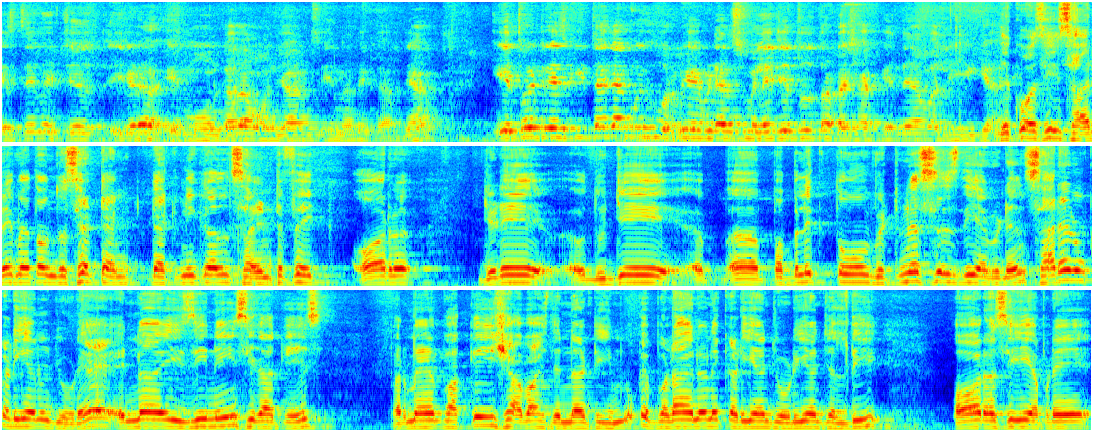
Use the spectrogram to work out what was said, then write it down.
ਇਸ ਦੇ ਵਿੱਚ ਇਹ ਜਿਹੜਾ ਇਹ ਮੋਨਕਾ ਦਾ ਆਉਣ ਜਾਣ ਸੀ ਇਹਨਾਂ ਦੇ ਕਰਦਿਆਂ ਇਥੋਂ ਟ੍ਰੇਸ ਕੀਤਾ ਜਾਂ ਕੋਈ ਹੋਰ ਵੀ ਐਵੀਡੈਂਸ ਮਿਲੇ ਜੇ ਤੋਂ ਤੁਹਾਡਾ ਸ਼ੱਕ ਇਹਦਿਆਂ ਵੱਲ ਹੀ ਗਿਆ? ਦੇਖੋ ਅਸੀਂ ਸਾਰੇ ਮੈਂ ਤੁਹਾਨੂੰ ਦੱਸਿਆ ਟੈਕਨੀਕਲ ਸਾਇੰਟਿਫਿਕ ਔਰ ਜਿਹੜੇ ਦੂਜੇ ਪਬਲਿਕ ਤੋਂ ਵਿਟਨੈਸਸ ਦੀ ਐਵੀਡੈਂਸ ਸਾਰਿਆਂ ਨੂੰ ਕੜੀਆਂ ਨੂੰ ਜੋੜਿਆ। ਇੰਨਾ ਈਜ਼ੀ ਨਹੀਂ ਸੀਗਾ ਕੇਸ ਪਰ ਮੈਂ ਵਾਕਈ ਸ਼ਾਬਾਸ਼ ਦਿੰਦਾ ਟੀਮ ਨੂੰ ਕਿ ਬੜਾ ਇਹਨਾਂ ਨੇ ਕੜੀਆਂ ਜੋੜੀਆਂ ਜਲਦੀ ਔਰ ਅਸੀਂ ਆਪਣੇ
